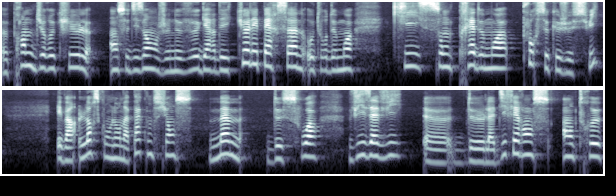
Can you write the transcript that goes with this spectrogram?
euh, prendre du recul en se disant je ne veux garder que les personnes autour de moi qui sont près de moi pour ce que je suis, et eh ben lorsqu'on n'a pas conscience même de soi vis-à-vis euh, de la différence entre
